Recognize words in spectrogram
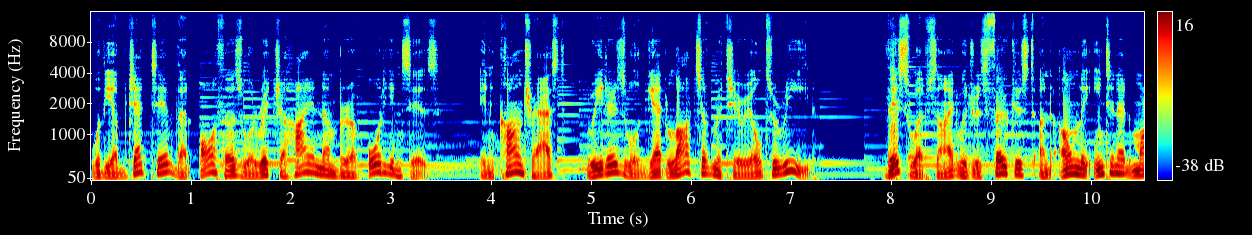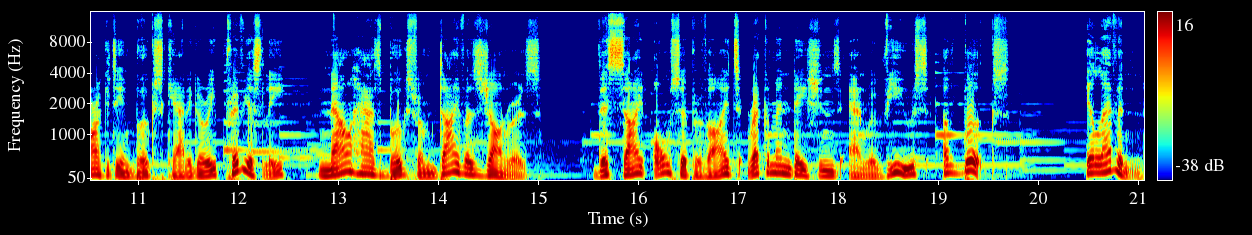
with the objective that authors will reach a higher number of audiences. In contrast, readers will get lots of material to read. This website, which was focused on only internet marketing books category previously, now has books from diverse genres. This site also provides recommendations and reviews of books. 11.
